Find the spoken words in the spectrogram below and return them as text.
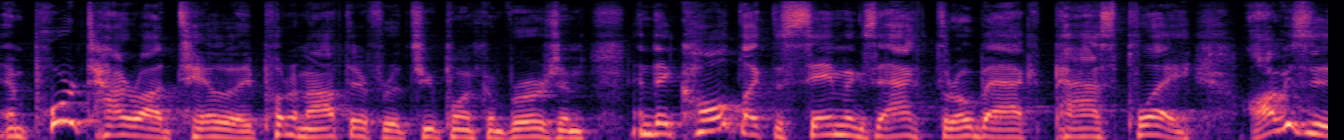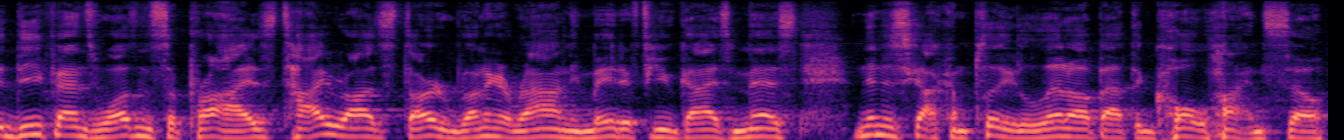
and poor Tyrod Taylor, they put him out there for a two point conversion, and they called like the same exact throwback pass play. Obviously, the defense wasn't surprised. Started running around. He made a few guys miss, and then just got completely lit up at the goal line. So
